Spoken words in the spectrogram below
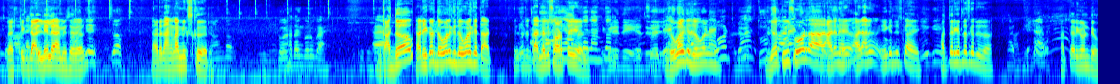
प्लॅस्टिक जाळलेलं आहे आम्ही सगळं. झाडं चांगला मिक्स कर. करू काय? गादव? झाड इकडे जवळ घे जवळ घे ताट ताट. लगेच सोडता येईल जवळ घे जवळ? ये तू सोड अरे हे अरे अरे हे घेतलीस काय? हत्यार घेतलंस का तुझं? हत्यार. घेऊन ठेव.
